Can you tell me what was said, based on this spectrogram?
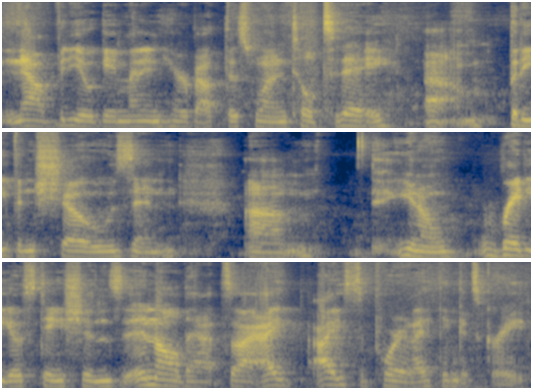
now video game. I didn't hear about this one until today um, but even shows and um, you know radio stations and all that. So i i support it. I think it's great.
